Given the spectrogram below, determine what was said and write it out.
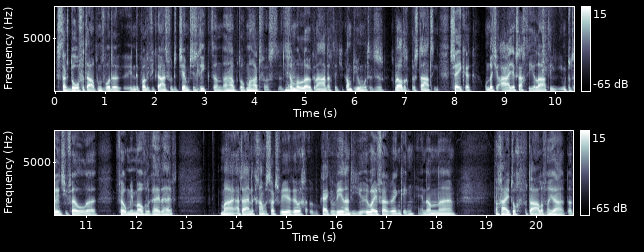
straks doorvertaald moet worden in de kwalificatie voor de Champions League... dan, dan hou ik toch mijn hart vast. Het is allemaal leuk en aardig dat je kampioen wordt. Het is een geweldige prestatie. Zeker omdat je Ajax achter je laat... die in potentie veel, eh, veel meer mogelijkheden heeft. Maar uiteindelijk gaan we straks weer, eh, kijken we weer naar die UEFA-ranking. En dan, dan ga je toch vertalen van ja, dat,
